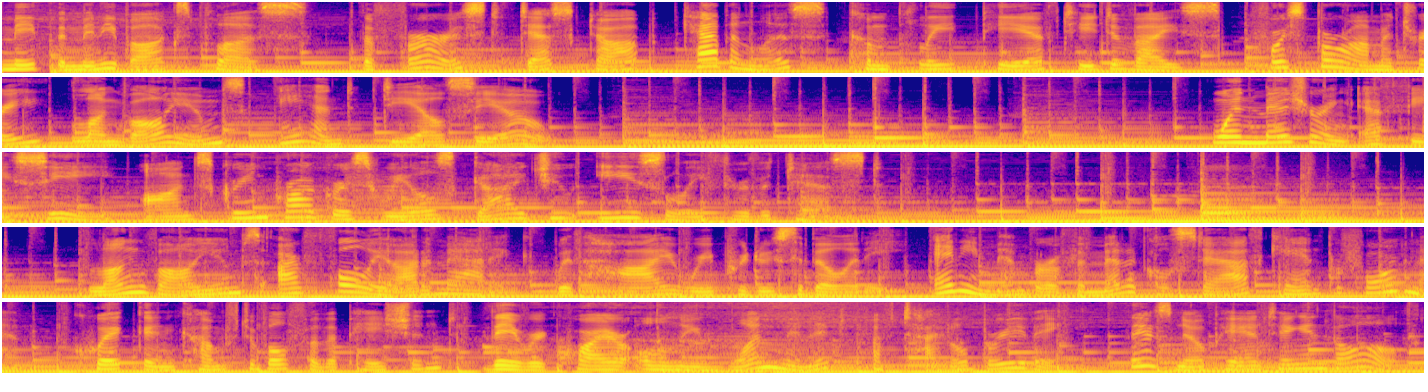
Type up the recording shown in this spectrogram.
Meet the MiniBox Plus, the first desktop, cabinless, complete PFT device for spirometry, lung volumes, and DLCO. When measuring FVC, on-screen progress wheels guide you easily through the test. Lung volumes are fully automatic with high reproducibility. Any member of the medical staff can perform them. Quick and comfortable for the patient, they require only one minute of tidal breathing. There's no panting involved.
